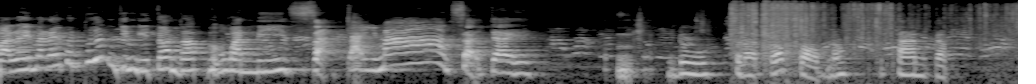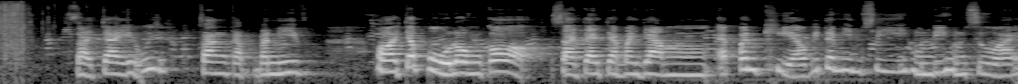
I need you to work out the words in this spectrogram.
มาเลยมาเลยเพื่อนๆยินดีต้อนรับ วันนี้สะใจมากสะใจ ดูสลัดกรอบๆเนาะทานกับสะใจอุ้ยฟังกับวันนี้ พอเจ้าปู่ลงก็สะใจจะมายำแอปเปิลเขียววิตามินซีหุ่นดีหุ่นสวย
